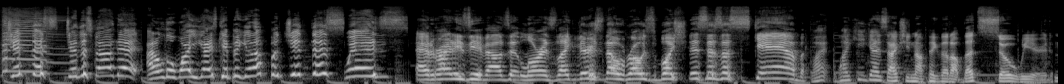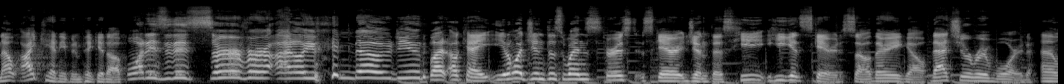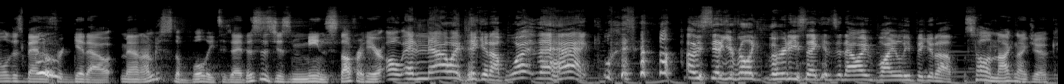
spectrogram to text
Jinthus! Jinthus found it! I don't know why you guys can't pick it up, but Jinthus wins! And right as he found it, Lauren's like, there's no rose bush. This is a scam. Why, why can you guys actually not pick that up? That's so weird. Now I can't even pick it up. What is this server? I don't even know, dude. But okay, you know what Jinthus wins? First, scare Jinthus. He, he gets scared. So there you go. That's your reward. And we'll just ban him for get out. Man, I'm just a bully today. This is just mean stuff right here. Oh, and now I pick it up. What the heck? I was standing here for like 30 seconds and now I finally pick it up. Let's tell a knock knock joke.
